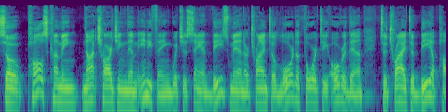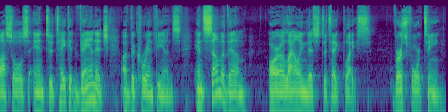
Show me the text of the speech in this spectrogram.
So Paul's coming, not charging them anything, which is saying these men are trying to lord authority over them to try to be apostles and to take advantage of the Corinthians. And some of them are allowing this to take place. Verse 14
